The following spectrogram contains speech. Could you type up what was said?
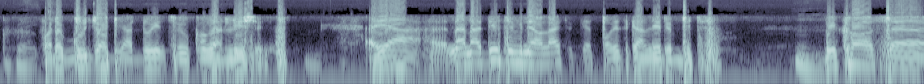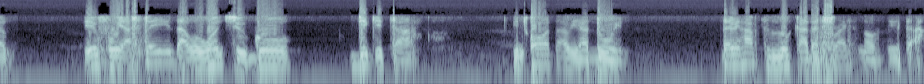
Great. for the good job you are doing, too. Congratulations. Uh, yeah, uh, Nana, this evening I'd like to get political a little bit. Hmm. Because uh, if we are saying that we want to go digital in all that we are doing, then we have to look at the pricing of data.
